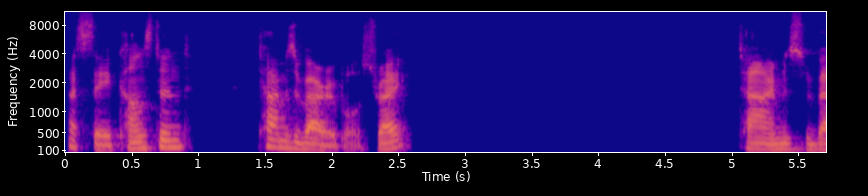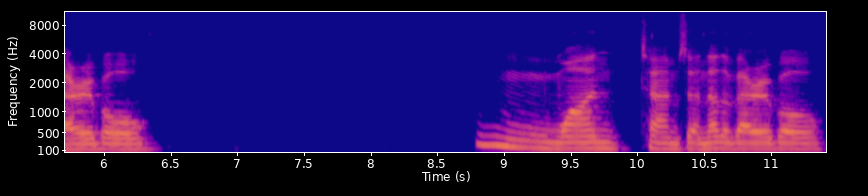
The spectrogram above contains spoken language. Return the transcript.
let's say constant times variables, right? Times variable hmm, one times another variable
